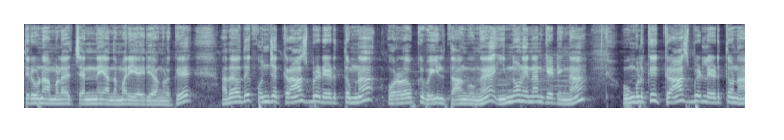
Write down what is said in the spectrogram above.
திருவண்ணாமலை சென்னை அந்த மாதிரி ஏரியாவங்களுக்கு அதாவது கொஞ்சம் கிராஸ் பீடு எடுத்தோம்னா ஓரளவுக்கு வெயில் தாங்குங்க. இன்னொன்று என்னன்னு கேட்டிங்கன்னா உங்களுக்கு கிராஸ் பீடில் எடுத்தோன்னா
